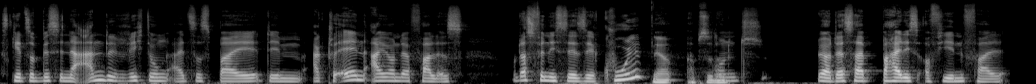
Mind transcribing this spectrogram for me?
Es geht so ein bisschen in eine andere Richtung, als es bei dem aktuellen Ion der Fall ist. Und das finde ich sehr, sehr cool. Ja, absolut. Und ja, deshalb behalte ich es auf jeden Fall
